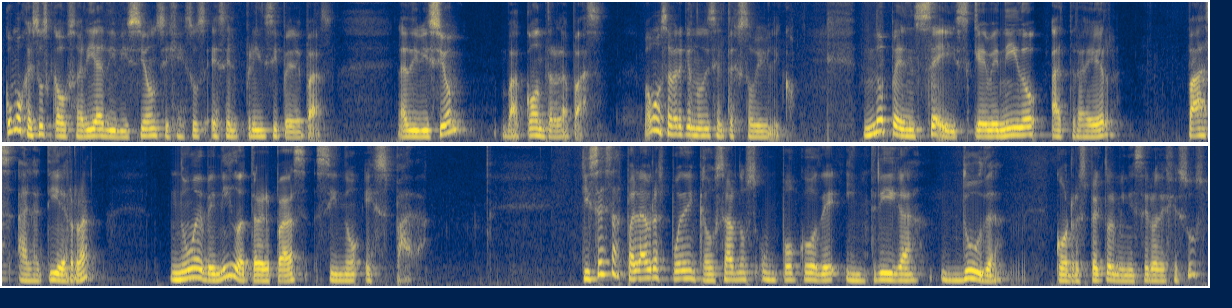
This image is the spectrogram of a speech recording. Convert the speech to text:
¿Cómo Jesús causaría división si Jesús es el príncipe de paz? La división va contra la paz. Vamos a ver qué nos dice el texto bíblico. No penséis que he venido a traer paz a la tierra. No he venido a traer paz, sino espada. Quizá esas palabras pueden causarnos un poco de intriga, duda con respecto al ministerio de Jesús.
